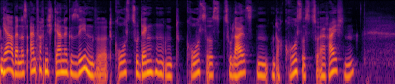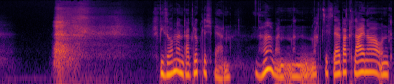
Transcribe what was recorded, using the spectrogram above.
ja, wenn es einfach nicht gerne gesehen wird, groß zu denken und Großes zu leisten und auch Großes zu erreichen, wie soll man da glücklich werden? Na, man, man macht sich selber kleiner und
